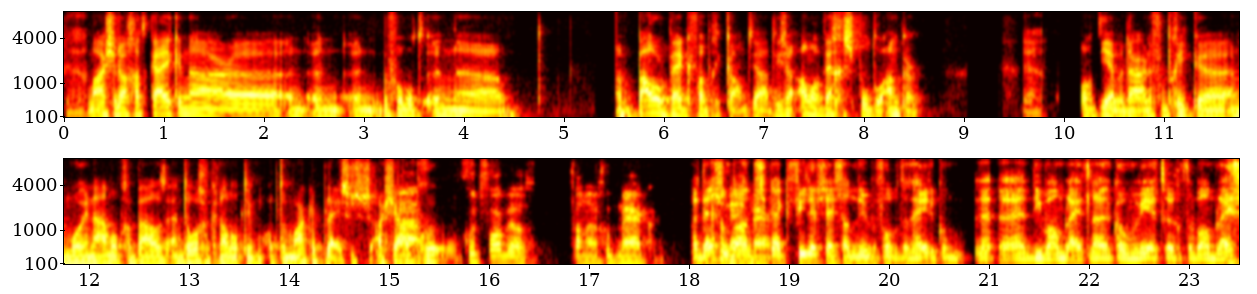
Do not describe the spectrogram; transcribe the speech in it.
Ja. Maar als je dan gaat kijken naar uh, een, een, een, bijvoorbeeld een, uh, een powerbank fabrikant. Ja, die zijn allemaal weggespoeld door Anker. Ja. Want die hebben daar de fabriek uh, een mooie naam op gebouwd en doorgeknald op, die, op de marketplace. Dus als jouw goed voorbeeld van een goed merk. Maar desondanks, kijk, Philips heeft dan nu bijvoorbeeld een hele. Uh, die OneBlade. Dan komen we weer terug op de OneBlade.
